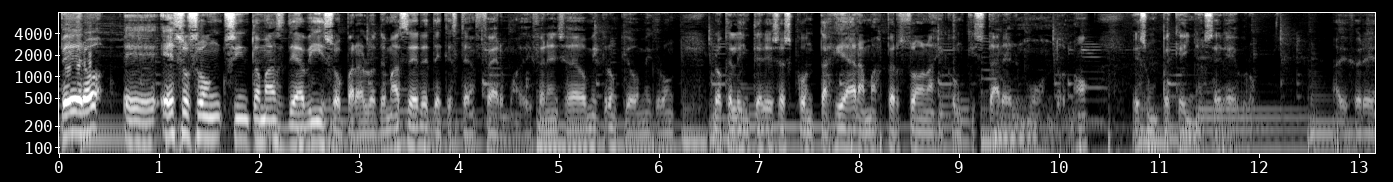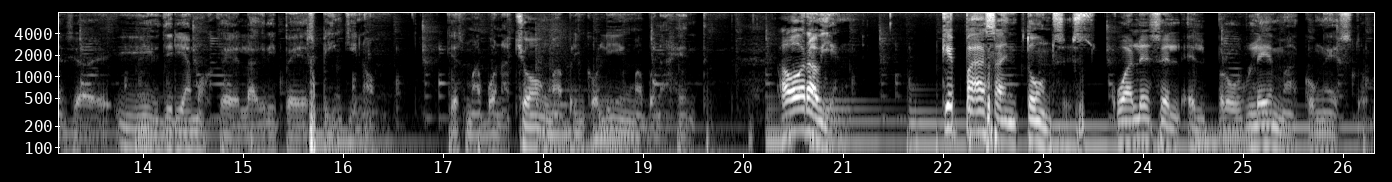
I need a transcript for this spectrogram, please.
Pero eh, esos son síntomas de aviso para los demás seres de que está enfermo. A diferencia de Omicron, que Omicron lo que le interesa es contagiar a más personas y conquistar el mundo, ¿no? Es un pequeño cerebro. A diferencia de. Y diríamos que la gripe es Pinky, ¿no? Que es más bonachón, más brincolín, más buena gente. Ahora bien, ¿Qué pasa entonces? ¿Cuál es el, problema con esto?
